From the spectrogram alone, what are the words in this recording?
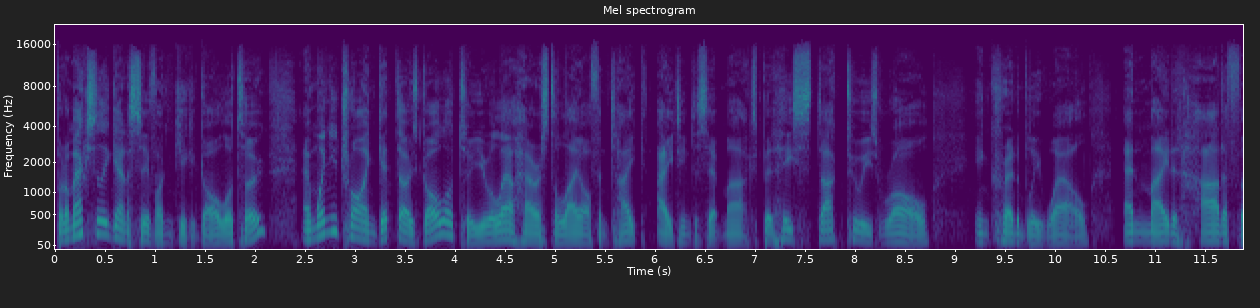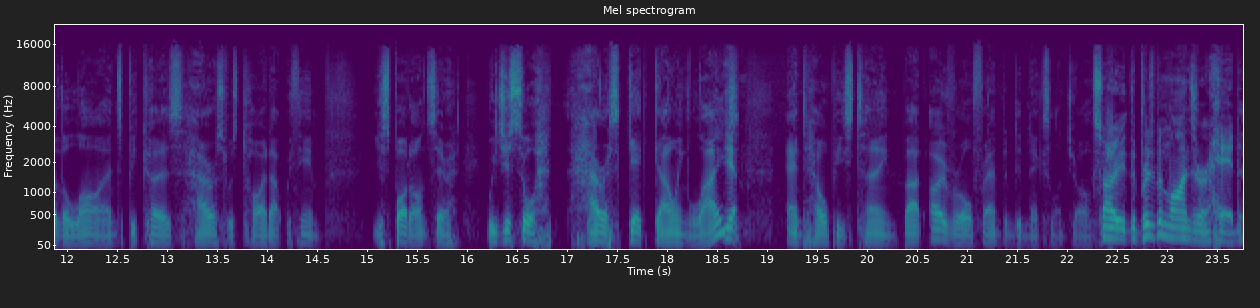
but I'm actually going to see if I can kick a goal or two. And when you try and get those goal or two, you allow Harris to lay off and take eight intercept marks. But he stuck to his role incredibly well and made it harder for the Lions because Harris was tied up with him. You're spot on, Sarah. We just saw Harris get going late Yep. And help his team. But overall, Frampton did an excellent job. So the Brisbane Lions are ahead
